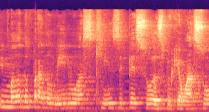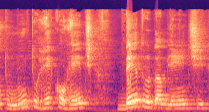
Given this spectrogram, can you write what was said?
e manda para no mínimo umas 15 pessoas, porque é um assunto muito recorrente dentro do ambiente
